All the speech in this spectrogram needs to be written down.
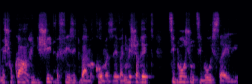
משוקע רגשית ופיזית במקום הזה, ואני משרת ציבור שהוא ציבור ישראלי,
